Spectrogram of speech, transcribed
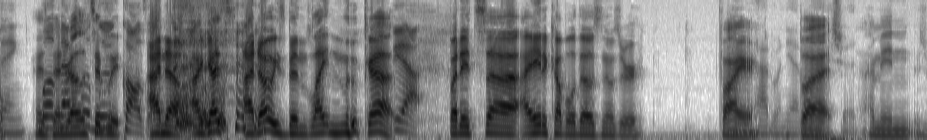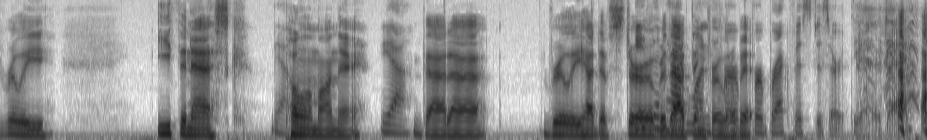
Something. has Well, been relatively. Luke calls it. I know. I guess I know he's been lighting Luke up. yeah. But it's uh I ate a couple of those and those are fire. had one yet, but I I mean, it's really Ethan esque Yeah. poem on there Yeah. that uh really had to stir Ethan over that thing one for a little bit. for breakfast dessert the other day.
